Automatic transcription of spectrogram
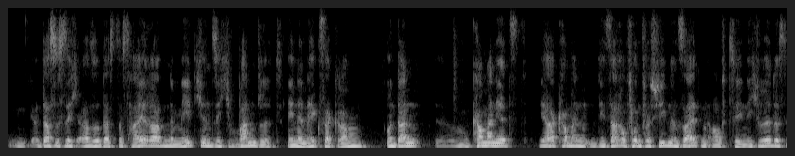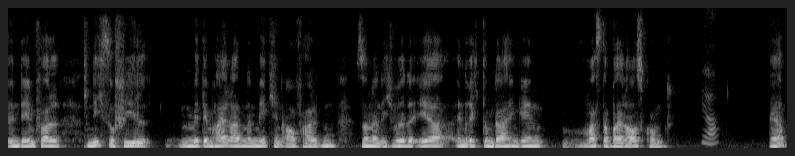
dass es sich also, dass das heiratende Mädchen sich wandelt in ein Hexagramm und dann äh, kann man jetzt, ja, kann man die Sache von verschiedenen Seiten aufziehen. Ich würde es in dem Fall nicht so viel mit dem heiratenden Mädchen aufhalten, sondern ich würde eher in Richtung dahin gehen, was dabei rauskommt. Ja. Ja?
